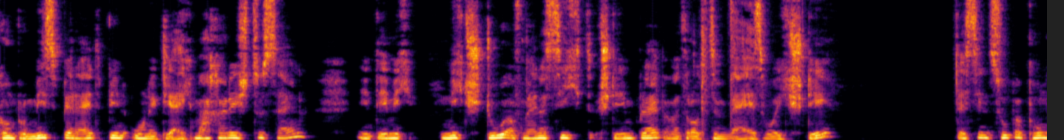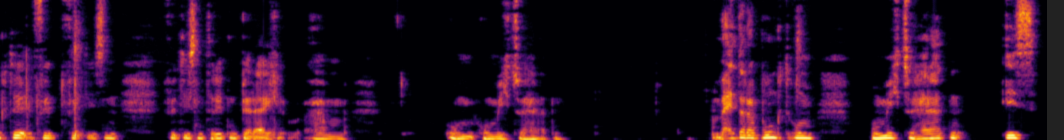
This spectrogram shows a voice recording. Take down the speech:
kompromissbereit bin, ohne gleichmacherisch zu sein, indem ich nicht stur auf meiner Sicht stehen bleibe, aber trotzdem weiß, wo ich stehe. Das sind super Punkte für, für, diesen, für diesen dritten Bereich, ähm, um, um mich zu heiraten. Ein weiterer Punkt, um, um mich zu heiraten, ist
